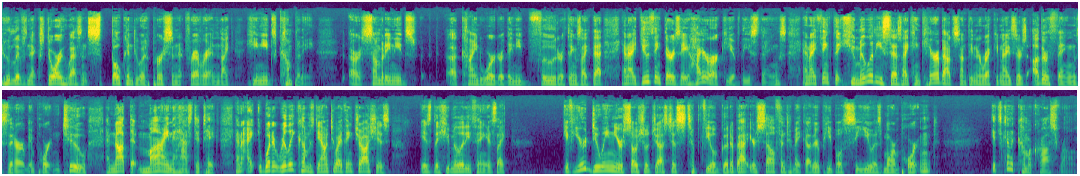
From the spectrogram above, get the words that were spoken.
who lives next door who hasn't spoken to a person forever and like he needs company or somebody needs a kind word or they need food or things like that. And I do think there's a hierarchy of these things. And I think that humility says I can care about something and recognize there's other things that are important too, and not that mine has to take. And I, what it really comes down to, I think, Josh, is is the humility thing. It's like if you're doing your social justice to feel good about yourself and to make other people see you as more important, it's going to come across wrong.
